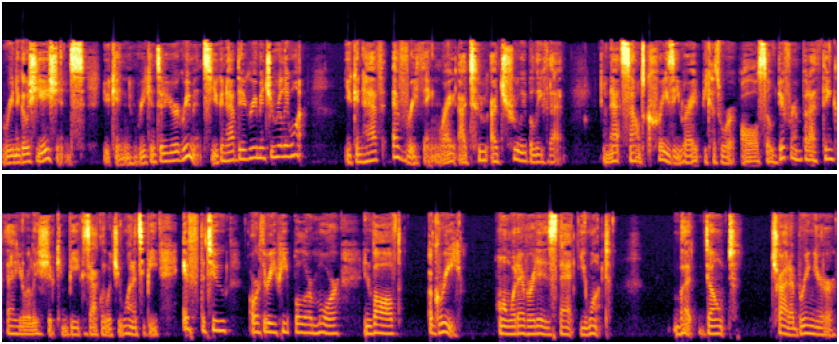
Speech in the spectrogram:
renegotiations. You can reconsider your agreements. You can have the agreement you really want. You can have everything right? I too i truly believe that and that sounds crazy, right? Because we're all so different, but I think that your relationship can be exactly what you want it to be if the two or three people or more involved agree on whatever it is that you want. But don't try to bring your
